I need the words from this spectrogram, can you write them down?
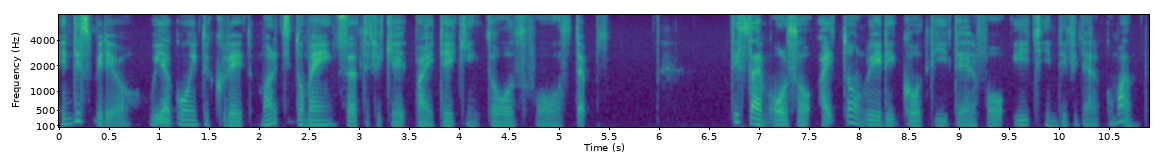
In this video, we are going to create multi-domain certificate by taking those four steps. This time also, I don't really go detail for each individual command.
